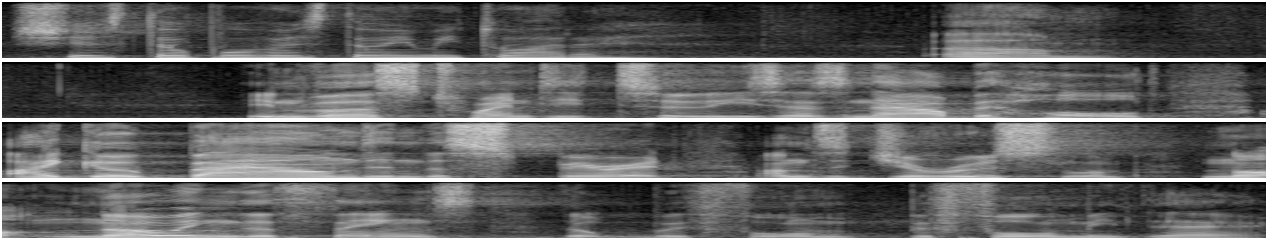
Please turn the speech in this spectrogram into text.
și este o poveste uimitoare. Um, in verse 22, he says, Now behold, I go bound in the Spirit unto Jerusalem, not knowing the things that will befall, befall me there.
